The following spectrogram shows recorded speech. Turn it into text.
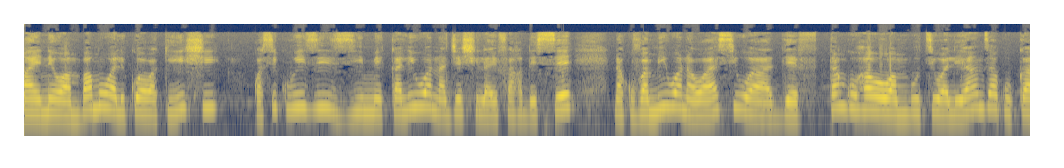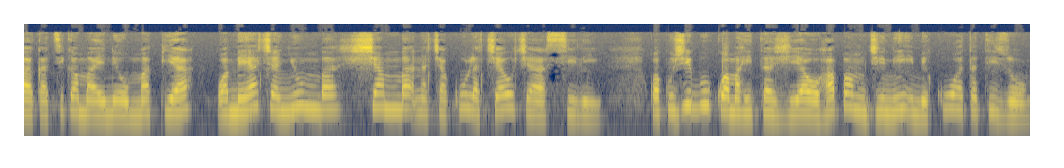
Maeneo ambamo walikuwa wakiishi kwa siku hizi zimekaliwa na jeshi la FARDC na kuvamiwa na waasi wa ADF. Tangu hao Wambuti walianza kukaa katika maeneo mapya, wameacha nyumba, shamba na chakula chao cha asili. Kwa kujibu kwa mahitaji yao hapa mjini imekuwa tatizo.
